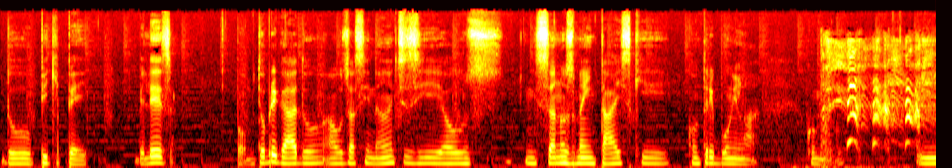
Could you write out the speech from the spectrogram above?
do PicPay, beleza? Bom, muito obrigado aos assinantes e aos insanos mentais que contribuem lá comigo. E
